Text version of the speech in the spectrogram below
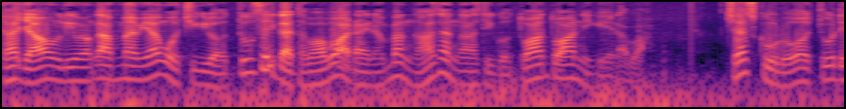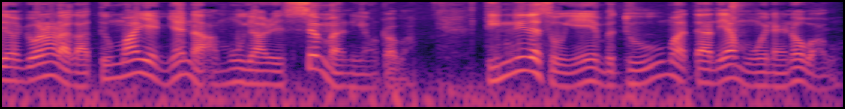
ဒါကြောင့်လီဝမ်ကမှန်ပြောင်းကိုကြည့်တော့သူ့စိတ်ကတဘာဝအတိုင်းနံပါတ်55စီကိုတွားတွားနေခဲ့တာပါ just ကိုတော့ကြိုတင်ပြောထားတာကသူမရဲ့မျက်နှာအမူအရာတွေစစ်မှန်နေအောင်တော့ပါဒီနေ့နဲ့ဆိုရင်ဘသူမှတန်တရားမဝင်နိုင်တော့ပါဘူး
